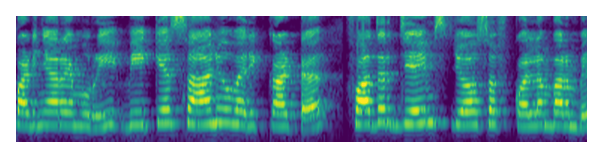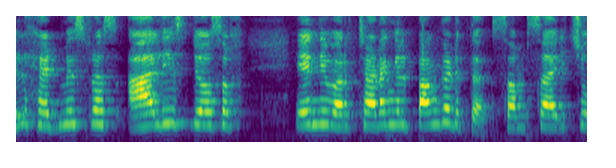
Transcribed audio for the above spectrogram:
Padinjaremuri V K Sanu Varikkatt father James Joseph Kollamparambil headmistress Alice Joseph എന്നിവർ ചടങ്ങിൽ പങ്കെടുത്ത് സംസാരിച്ചു.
